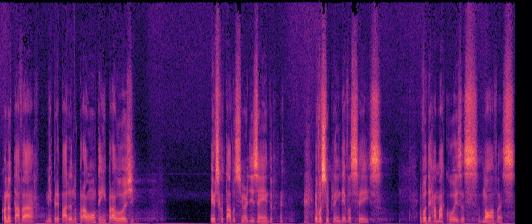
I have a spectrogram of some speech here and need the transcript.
Quando eu estava me preparando para ontem e para hoje, eu escutava o Senhor dizendo. Eu vou surpreender vocês. Eu vou derramar coisas novas.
